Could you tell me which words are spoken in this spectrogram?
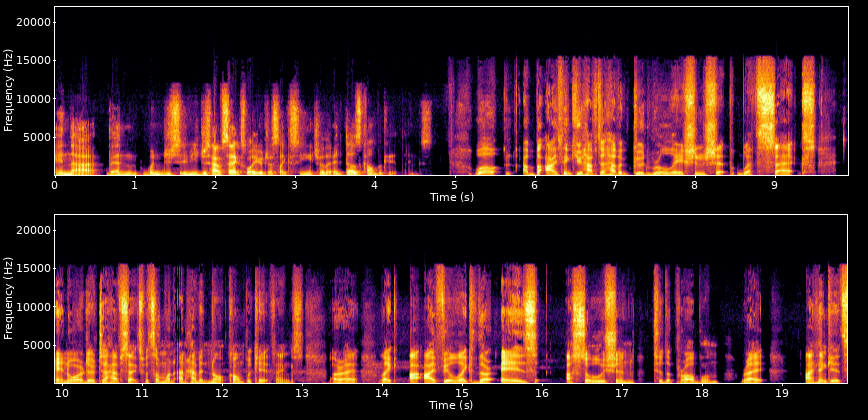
in that, then when you, if you just have sex while you're just like seeing each other, it does complicate things. Well, uh, but I think you have to have a good relationship with sex in order to have sex with someone and have it not complicate things. All right. Like, I, I feel like there is a solution to the problem, right? I think it's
